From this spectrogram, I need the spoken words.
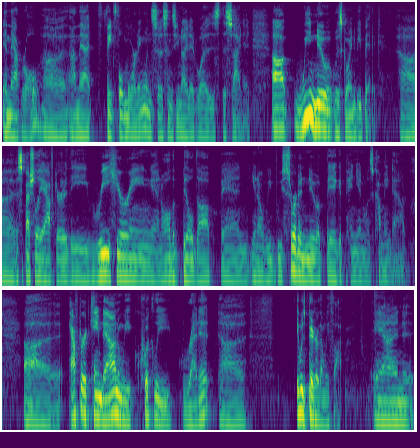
in that role on that fateful morning when Citizens United was decided. Uh, we knew it was going to be big, uh, especially after the rehearing and all the buildup, and you know, we, we sort of knew a big opinion was coming down. Uh, after it came down and we quickly read it, uh, it was bigger than we thought. And,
